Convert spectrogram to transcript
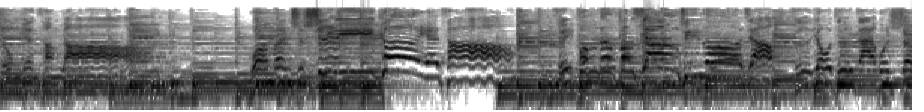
容颜苍老。我们只是一棵野草，随风的方向去落脚，自由自在或身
